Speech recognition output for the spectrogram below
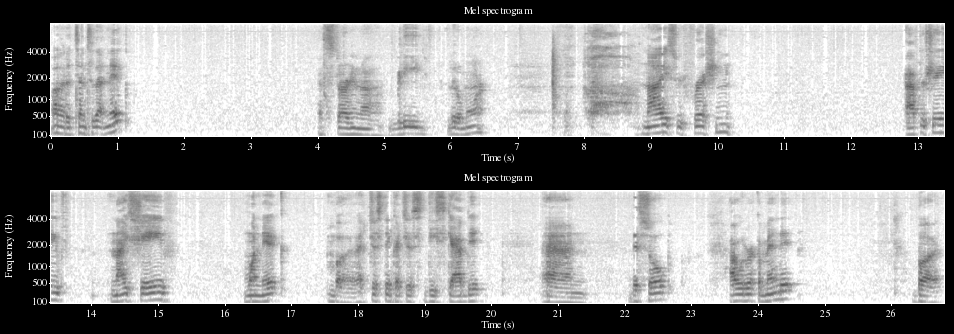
I gotta tend to that nick. It's starting to bleed a little more. nice, refreshing. Aftershave, nice shave. One nick, but I just think I just descabbed it. And this soap, I would recommend it, but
